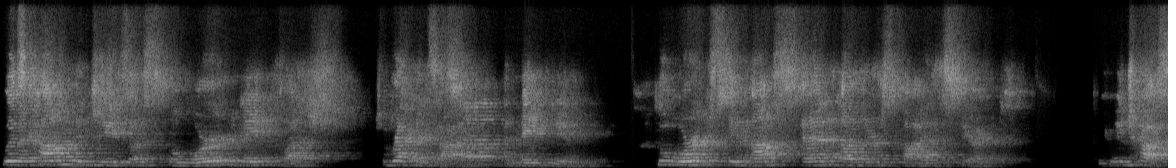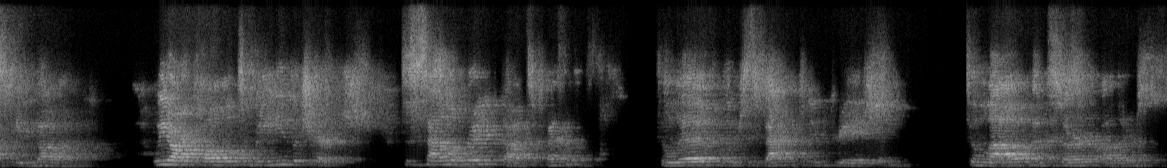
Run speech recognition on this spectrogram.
who has come in Jesus, the Word made flesh, to reconcile and make new, who works in us and others by the Spirit. We trust in God. We are called to be the church, to celebrate God's presence, to live with respect in creation, to love and serve others,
